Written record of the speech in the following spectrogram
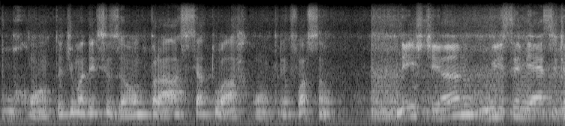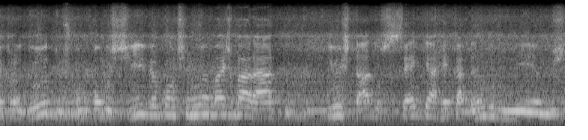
por conta de uma decisão para se atuar contra a inflação. Neste ano, o ICMS de produtos, como combustível, continua mais barato e o Estado segue arrecadando menos.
